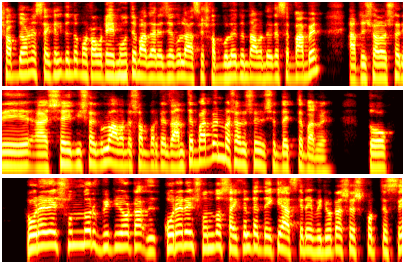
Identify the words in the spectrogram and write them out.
সব ধরনের সাইকেল কিন্তু মোটামুটি এই মুহূর্তে বাজারে যেগুলো আছে সবগুলো কিন্তু আমাদের কাছে পাবেন। আপনি সরাসরি সেই বিষয়গুলো আমাদের সম্পর্কে জানতে পারবেন বা সরাসরি দেখতে পারবেন। তো কোরের এই সুন্দর ভিডিওটা, কোরের এই সুন্দর সাইকেলটা দেখে আজকের এই ভিডিওটা শেষ করতেছি।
